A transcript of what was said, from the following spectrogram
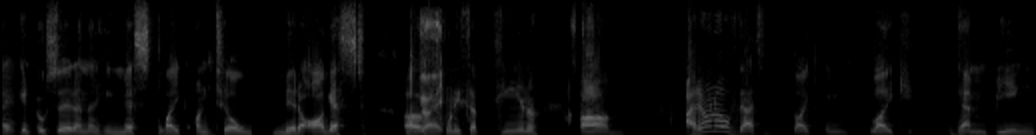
diagnosed and then he missed like until mid August of Right. 2017. Um, I don't know if that's like in like them being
